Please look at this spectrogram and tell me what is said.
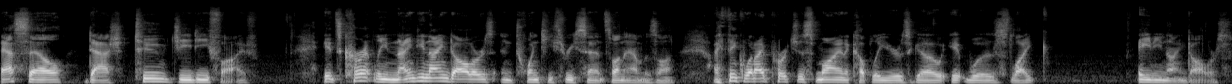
SL-2GD5. It's currently $99.23 on Amazon. I think when I purchased mine a couple of years ago, it was like $89.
